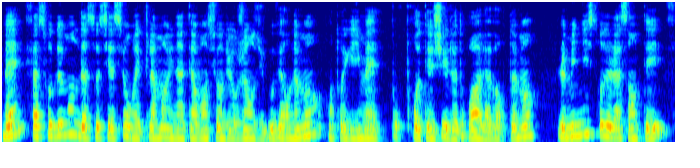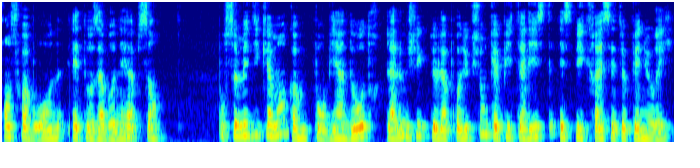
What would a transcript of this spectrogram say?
Mais, face aux demandes d'associations réclamant une intervention d'urgence du gouvernement, entre guillemets, pour protéger le droit à l'avortement, le ministre de la Santé, François Braun, est aux abonnés absents. Pour ce médicament, comme pour bien d'autres, la logique de la production capitaliste expliquerait cette pénurie.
